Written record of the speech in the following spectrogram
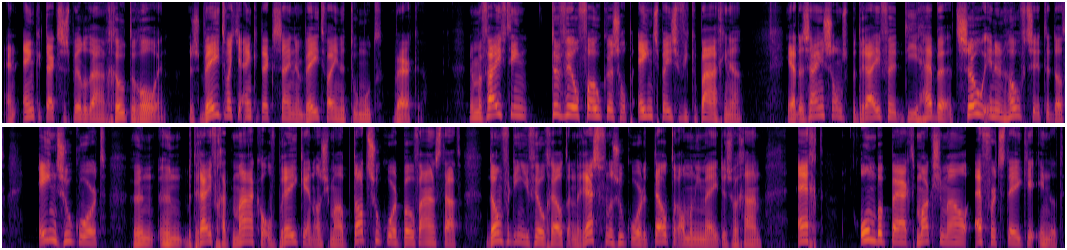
En enkerteksten speelden daar een grote rol in. Dus weet wat je ankerteksten zijn en weet waar je naartoe moet werken. Nummer 15. Te veel focus op één specifieke pagina. Ja, er zijn soms bedrijven die hebben het zo in hun hoofd zitten dat één zoekwoord hun, hun bedrijf gaat maken of breken. En als je maar op dat zoekwoord bovenaan staat, dan verdien je veel geld. En de rest van de zoekwoorden telt er allemaal niet mee. Dus we gaan echt onbeperkt maximaal effort steken in dat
